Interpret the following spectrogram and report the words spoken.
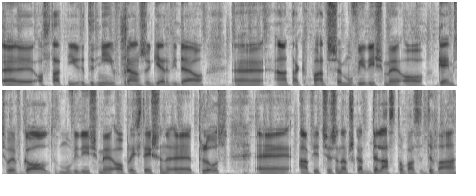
e, ostatnich dni w branży gier wideo. E, a tak patrzę, mówiliśmy o Games with Gold, mówiliśmy o PlayStation e, Plus, e, a wiecie, że na przykład The Last of Us 2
